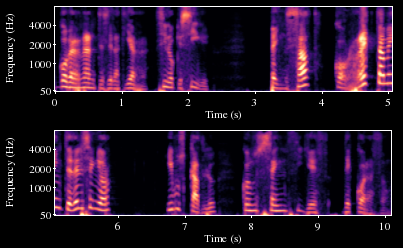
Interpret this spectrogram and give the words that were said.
gobernantes de la tierra, sino que sigue pensad correctamente del Señor y buscadlo con sencillez de corazón.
